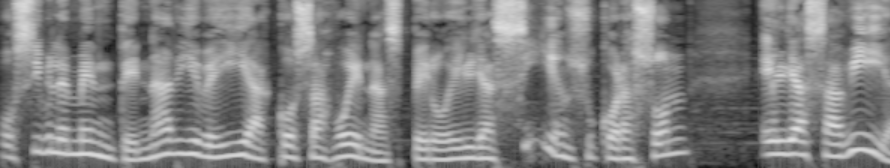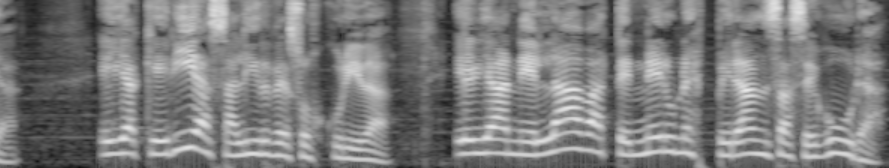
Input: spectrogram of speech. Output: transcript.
posiblemente nadie veía cosas buenas, pero ella sí en su corazón, ella sabía, ella quería salir de esa oscuridad, ella anhelaba tener una esperanza segura.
